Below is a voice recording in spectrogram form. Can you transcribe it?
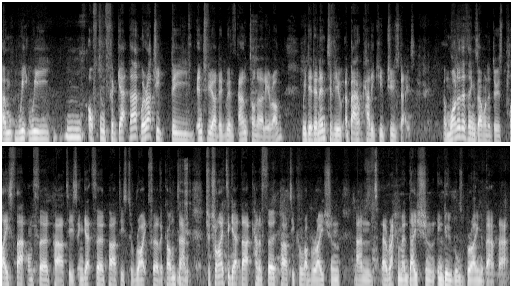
And we, we often forget that. We're actually, the interview I did with Anton earlier on, we did an interview about Kalicube Tuesdays. And one of the things I want to do is place that on third parties and get third parties to write further content to try to get that kind of third party corroboration and recommendation in Google's brain about that.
